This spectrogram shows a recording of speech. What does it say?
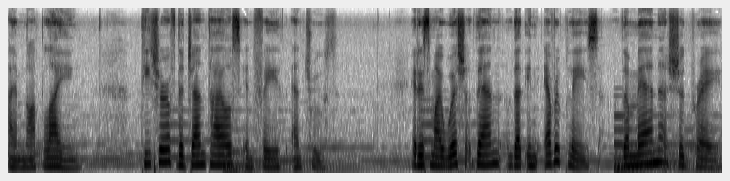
I am not lying. Teacher of the Gentiles in faith and truth. It is my wish then that in every place the men should pray,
